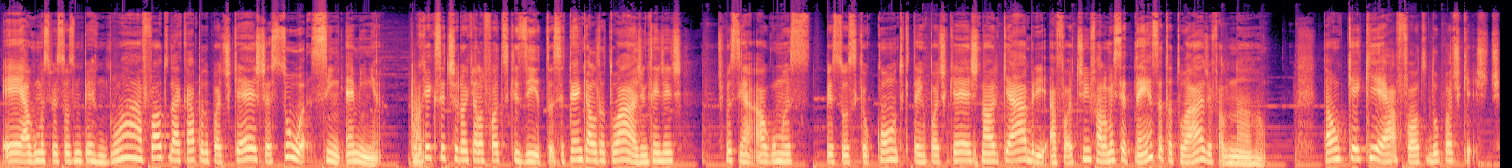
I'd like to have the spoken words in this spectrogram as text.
é, algumas pessoas me perguntam: ah, a foto da capa do podcast é sua? Sim, é minha. Por que, que você tirou aquela foto esquisita? Você tem aquela tatuagem? Tem gente, tipo assim, algumas pessoas que eu conto que tem o podcast, na hora que abre a fotinha, fala: Mas você tem essa tatuagem? Eu falo: Não. Então, o que, que é a foto do podcast?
